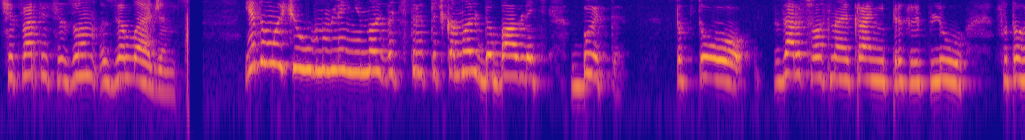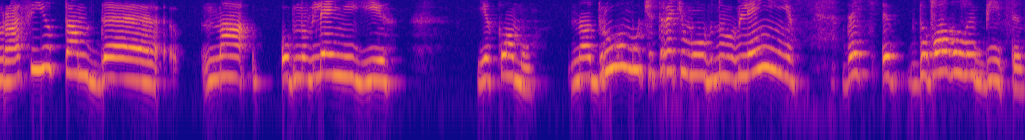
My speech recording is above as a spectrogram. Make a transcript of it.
четвертий сезон The Legends. Я думаю, що у обновленні 0.23.0 додавлять бити. Тобто зараз у вас на екрані прикріплю фотографію, там, де на обновленні якому? На другому чи третьому обновленні десь е, додавали біти.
